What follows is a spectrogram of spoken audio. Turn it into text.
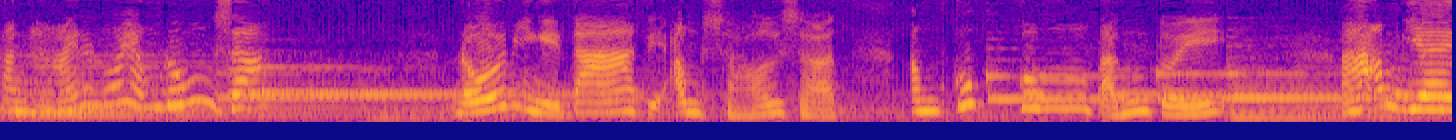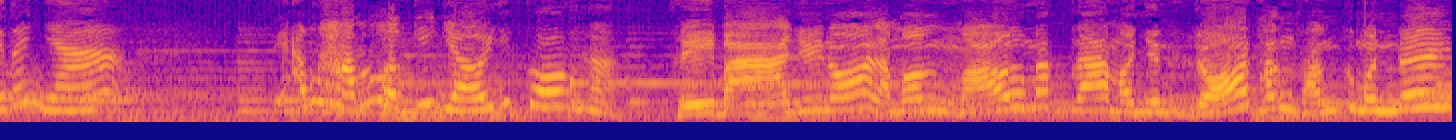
Thằng Hải nó nói không đúng sao? Đối với người ta thì ông sợ sệt Ông cúc cung tận tụy. À ông về tới nhà Thì ông hậm hực với vợ với con hả? Thì bà với nó làm ơn mở mắt ra mà nhìn rõ thân phận của mình đi.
